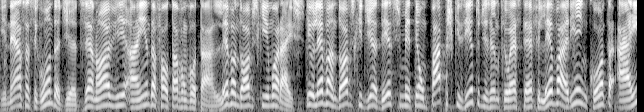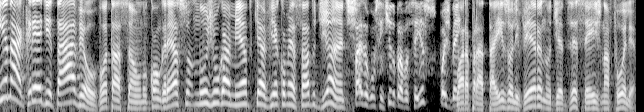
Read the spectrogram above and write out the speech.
E nessa segunda, dia 19, ainda faltavam votar Lewandowski e Moraes. E o Lewandowski, dia desses, meteu um papo esquisito dizendo que o STF levaria em conta a inacreditável votação no Congresso no julgamento que havia começado dia antes. Faz algum sentido pra você isso? Pois bem. Bora pra Thaís Oliveira no dia 16 na Folha.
